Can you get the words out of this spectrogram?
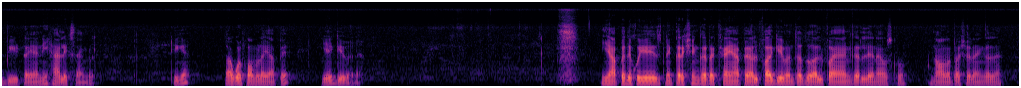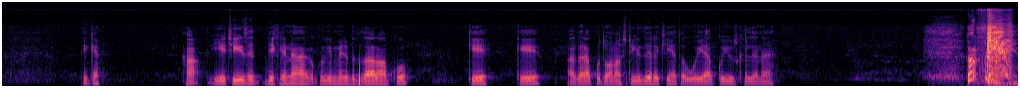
बीटा यानी हेलिक्स एंगल ठीक है? तो आपका फॉर्मूला यहाँ पे ये गिवन है। यहाँ पे देखो ये इसने करेक्शन कर रखा है, यहाँ पे अल्फ़ा गिवन था तो अल्फ़ा एन कर लेना है उसको नॉर्मल प्रेशर एंगल है। ठीक है? हाँ ये चीज़ देख लेना क्योंकि मैं बता रहा हूँ आपको के के अगर आपको दोनों स्टील दे रखी है तो वही आपको यूज़ कर लेना है।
